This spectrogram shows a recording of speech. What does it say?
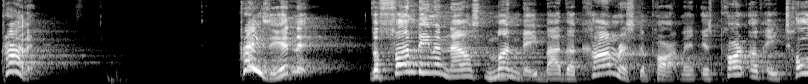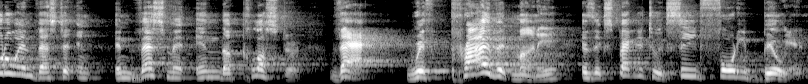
Private. Crazy, isn't it? The funding announced Monday by the Commerce Department is part of a total invested in investment in the cluster that with private money is expected to exceed 40 billion.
